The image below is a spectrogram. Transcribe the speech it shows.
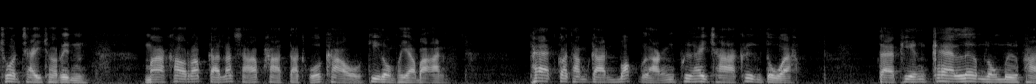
โชติชัยชริน มาเข้ารับการรักษาผ่าตัดหัวเข่าที่โรงพยาบาล แพทย์ก็ทำการบล็อกหลังเพื่อให้ชาครึ่งตัว แต่เพียงแค่เริ่มลงมือผ่า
